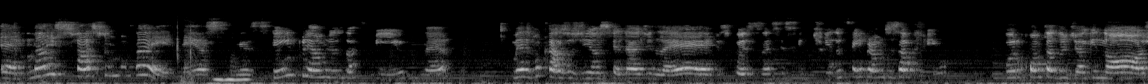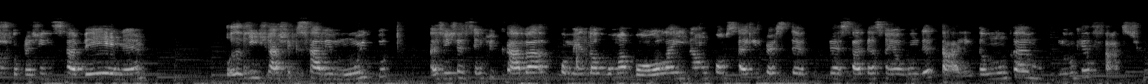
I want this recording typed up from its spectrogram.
É, mais fácil nunca é, né? Assim, uhum. É sempre é um desafio, né? Mesmo casos de ansiedade leves, coisas nesse sentido, sempre é um desafio por conta do diagnóstico, para a gente saber, né? Quando a gente acha que sabe muito, a gente sempre acaba comendo alguma bola e não consegue prestar atenção em algum detalhe. Então, nunca é, nunca é fácil.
